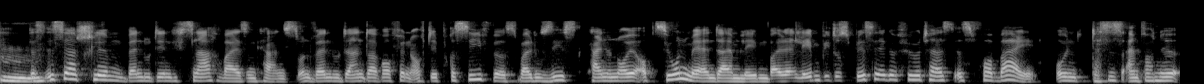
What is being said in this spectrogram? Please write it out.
Mhm. Das ist ja schlimm, wenn du denen nichts nachweisen kannst und wenn du dann daraufhin auch depressiv wirst, weil weil du siehst keine neue Option mehr in deinem Leben, weil dein Leben, wie du es bisher geführt hast, ist vorbei. Und das ist einfach eine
